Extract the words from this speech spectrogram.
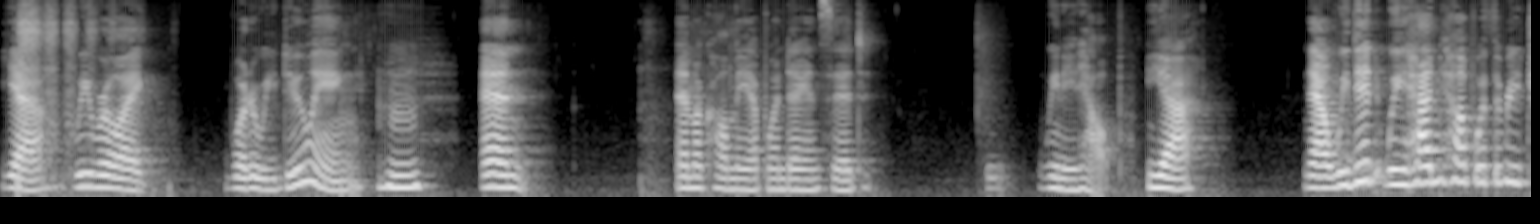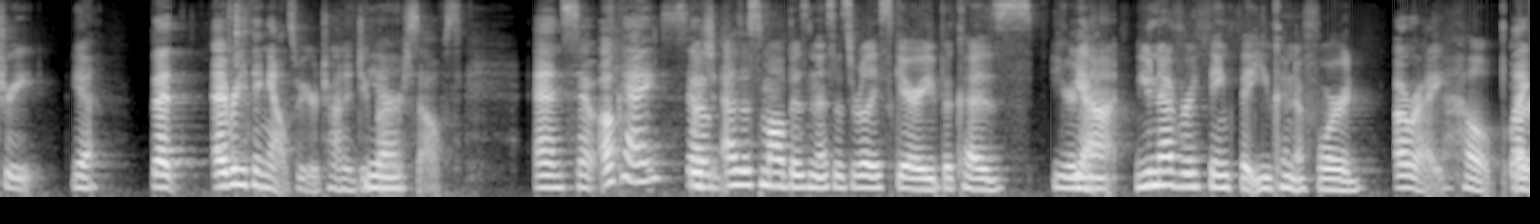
Yeah, we were like, what are we doing? Mm-hmm. And Emma called me up one day and said, we need help. Yeah. Now we did we had help with the retreat, Yeah. but everything else we were trying to do by ourselves. And so okay, so Which, as a small business, is really scary because you're Yeah. not, you never think that you can afford all right, help like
